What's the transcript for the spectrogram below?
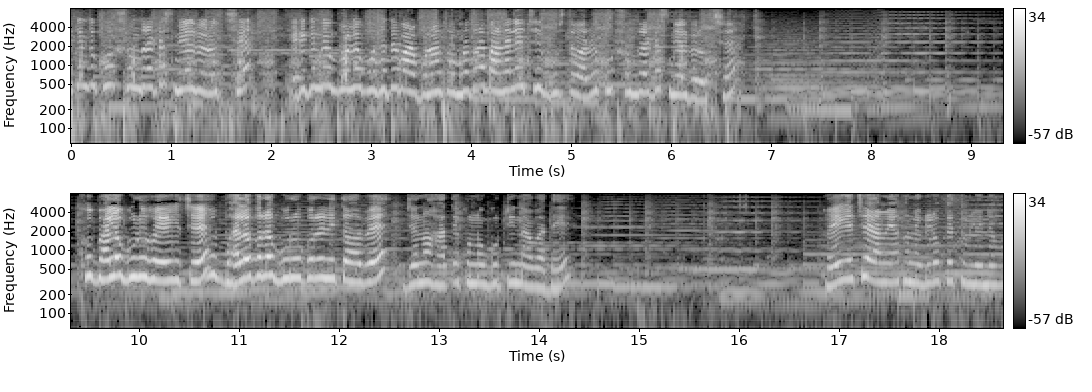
দেখে কিন্তু খুব সুন্দর একটা স্মেল বেরোচ্ছে। এটা কিন্তু বলে বোঝাতে পারব না। তোমরা তোমরা বানালেই ঠিক বুঝতে পারবে, খুব সুন্দর একটা স্মেল বেরোচ্ছে। খুব ভালো গুঁড়ো হয়ে গেছে। খুব ভালো করে গুঁড়ো করে নিতে হবে, যেন হাতে কোনো গুটি না বাঁধে। হয়ে গেছে, আমি এখন এগুলোকে তুলে নেব।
